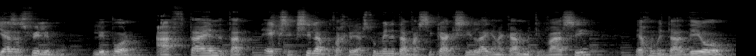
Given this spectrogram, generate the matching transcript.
Γεια σας φίλοι μου. Λοιπόν, αυτά είναι τα 6 ξύλα που θα χρειαστούμε. Είναι τα βασικά ξύλα για να κάνουμε τη βάση. Έχουμε τα δύο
